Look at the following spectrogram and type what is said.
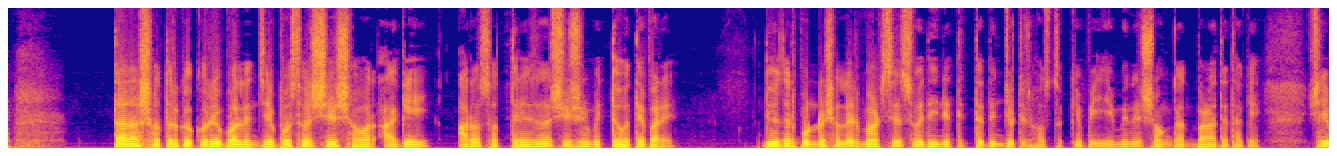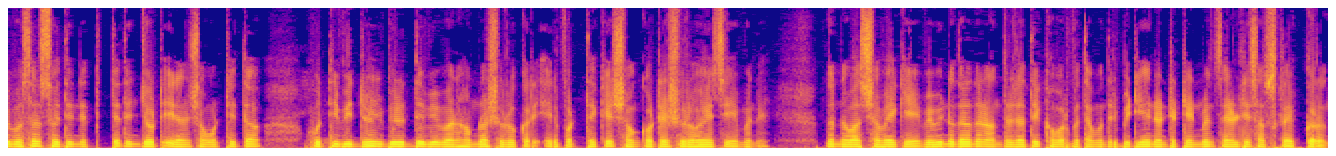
তারা সতর্ক করে বলেন যে বছর শেষ হওয়ার আগেই আরও সত্তর হাজার শিশুর মৃত্যু হতে পারে। দু হাজার পনেরো সালের মার্চে সৌদি নেতৃত্বাধীন জোটের হস্তক্ষেপে ইয়েমেনের সংঘাত বাড়াতে থাকে। সেই বছর সৌদি নেতৃত্বাধীন জোট ইরান সমর্থিত হুথি বিদ্রোহীর বিরুদ্ধে বিমান হামলা শুরু করে। এরপর থেকে সংকটের শুরু হয়েছে ইয়েমেনে। ধন্যবাদ সবাইকে বিভিন্ন ধরনের আন্তর্জাতিক খবর পেতে আমাদের বিডিএন এন্টারটেইনমেন্ট চ্যানেলটি সাবস্ক্রাইব করুন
